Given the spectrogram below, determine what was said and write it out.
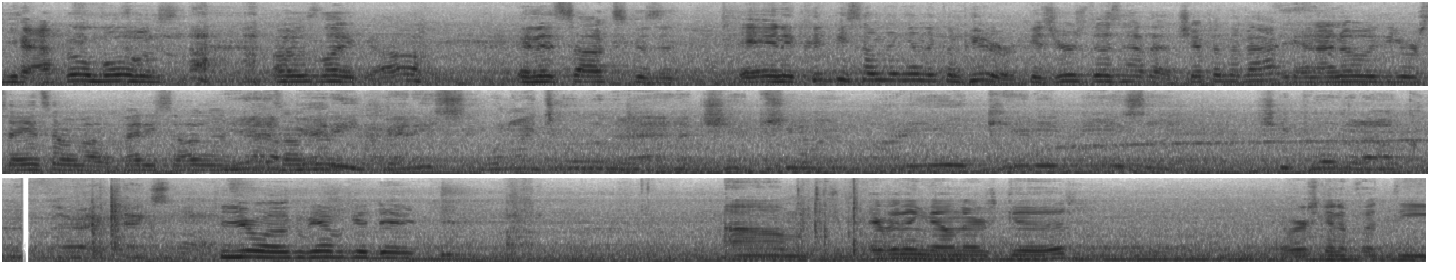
yeah, almost. I was like, oh, and it sucks because it and it could be something in the computer because yours does have that chip in the back. And I know you were saying something about Betty Sutherland. Yeah, something. Betty, Betty, when I told her that I had a chip, she went, are you kidding me? So she pulled it out clean. All right, thanks a lot. You're welcome. You have a good day. Um, everything down there is good. And we're just gonna put the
